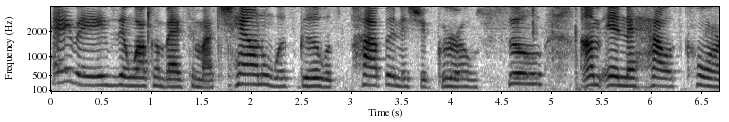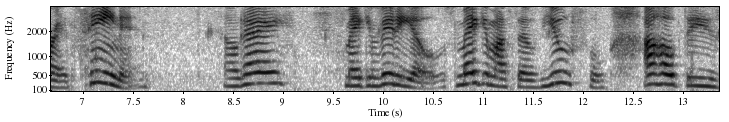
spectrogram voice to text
Hey babes and welcome back to my channel. What's good? What's popping? It's your girl Sue. I'm in the house quarantining. Okay? Making videos. Making myself useful. I hope these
